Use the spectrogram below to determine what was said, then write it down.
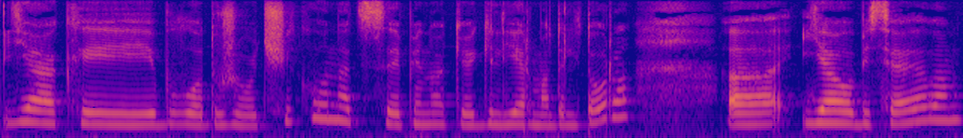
як і було дуже очікувано, це Пінокіо Гільєрмо Дель Торо. Я обіцяю вам,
